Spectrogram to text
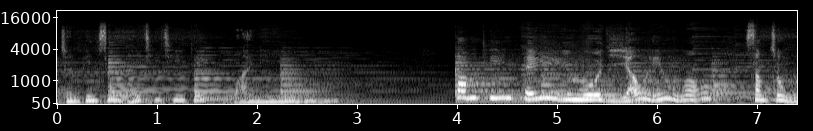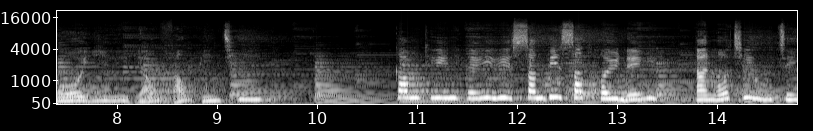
尽变心底痴痴的怀念。今天起没有了我，心中爱意有否变迁？今天起身边失去你，但我朝夕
